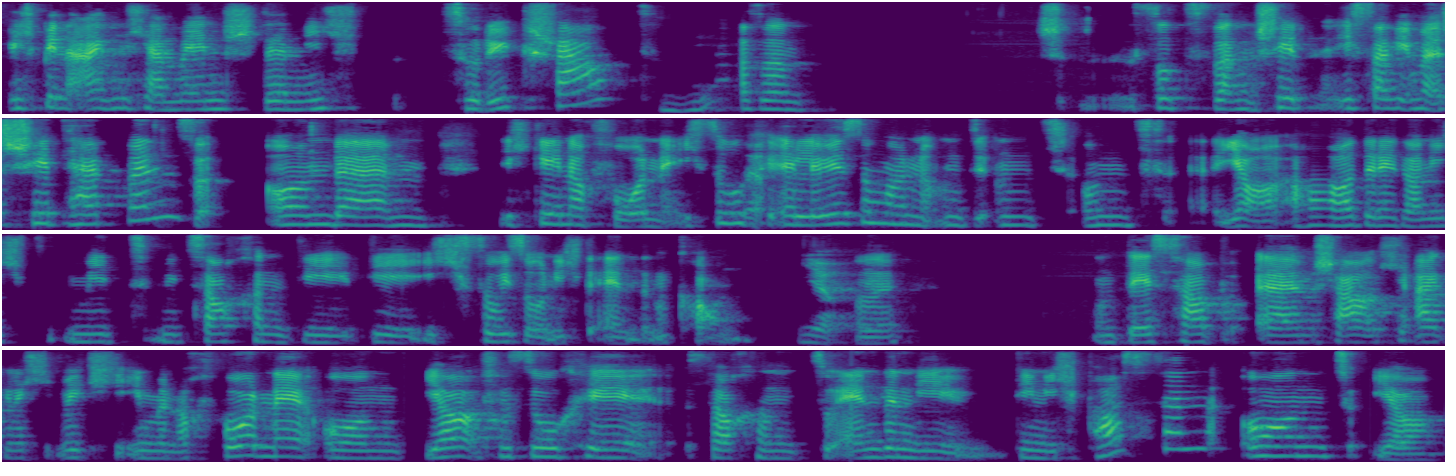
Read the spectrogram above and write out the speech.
Ich bin eigentlich ein Mensch, der nicht zurückschaut. Mhm. Also sozusagen, ich sage immer, shit happens und ähm, ich gehe nach vorne. Ich suche ja. Lösungen und, und, und ja, hadere da nicht mit, mit Sachen, die, die ich sowieso nicht ändern kann. Ja. Und deshalb ähm, schaue ich eigentlich wirklich immer nach vorne und ja, versuche Sachen zu ändern, die, die nicht passen und ja,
